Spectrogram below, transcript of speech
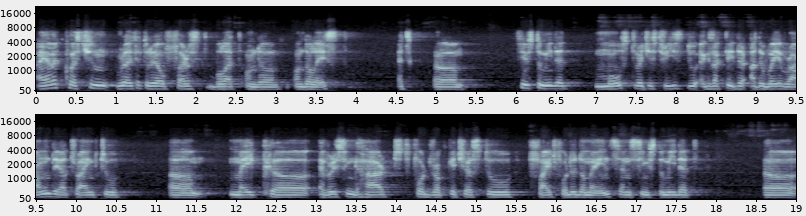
I have a question related to your first bullet on the on the list. It um, seems to me that most registries do exactly the other way around. They are trying to um, make uh, everything hard for drop catchers to fight for the domains, and seems to me that uh,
